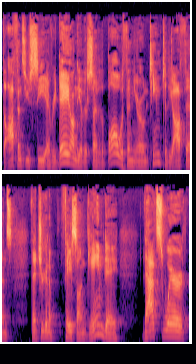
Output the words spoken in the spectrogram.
the offense you see every day on the other side of the ball within your own team to the offense that you're going to face on game day. That's where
